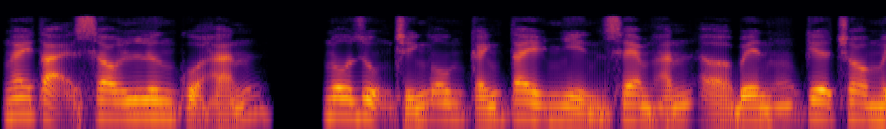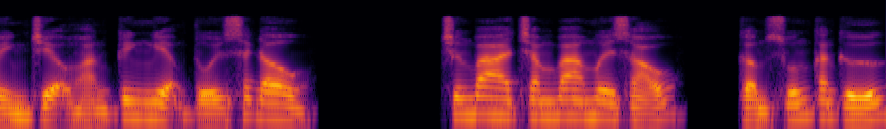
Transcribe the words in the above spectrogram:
ngay tại sau lưng của hắn, nô dụng chính ôm cánh tay nhìn xem hắn ở bên kia cho mình triệu hoán kinh nghiệm túi sách đâu. chương 336, cầm xuống căn cứ.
